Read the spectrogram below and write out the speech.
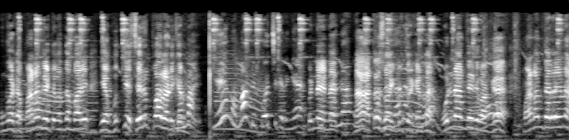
உங்ககிட்ட பணம் கேட்டு வந்த மாதிரி என் புத்திய செருப்பால் அடிக்கணும் ஏன் மாமா அப்படி கோச்சுக்கிறீங்க? பின்ன என்ன? நான் அட்ரஸ் வாங்கி கொடுத்துருக்கேன்ல? ஒன்னாம் தேதி வாங்க. பணம் தர்றேன்னு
